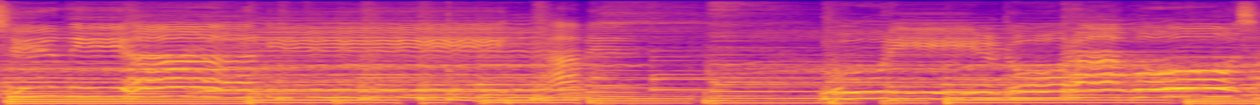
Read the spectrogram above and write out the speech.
승리하니. 아멘. 우리를 돌아보자.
